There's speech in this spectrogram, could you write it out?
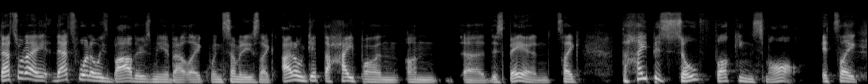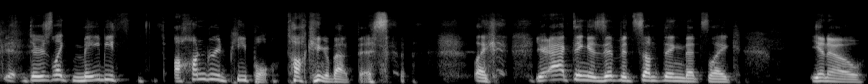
That's what I that's what always bothers me about like when somebody's like I don't get the hype on on uh this band. It's like the hype is so fucking small. It's like eh, there's like maybe a hundred people talking about this. like you're acting as if it's something that's like, you know,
